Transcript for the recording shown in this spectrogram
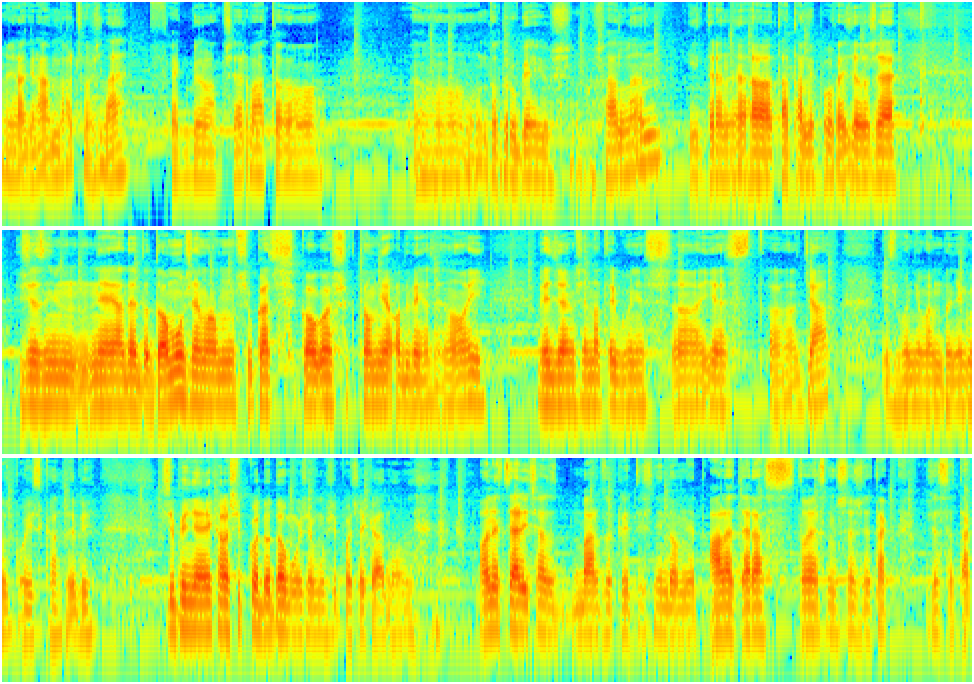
No ja grałem bardzo źle. Jak była przerwa, to e, do drugiej już poszedłem i trener, tata mi powiedział, że, że z nim nie jadę do domu, że mam szukać kogoś, kto mnie odwiezie. No i wiedziałem, że na trybunie jest, e, jest e, dziad i dzwoniłem do niego z boiska, żeby, żeby nie jechał szybko do domu, że musi poczekać na mnie. On jest cały czas bardzo krytyczny do mnie, ale teraz to jest myślę, że tak, że się tak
